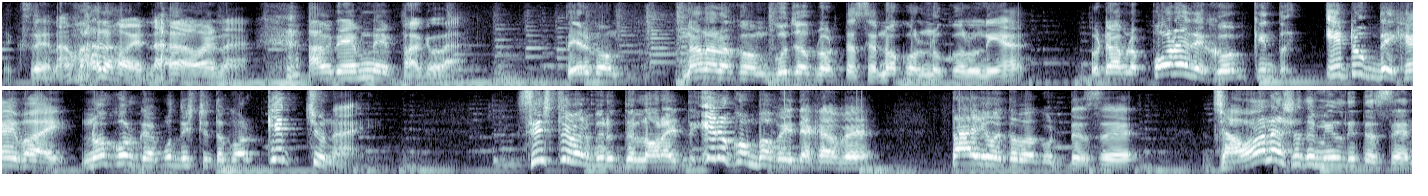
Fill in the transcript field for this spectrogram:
দেখছেন? আমার হয় না হয় না। আমি তো এমনি পাগলা। তো এরকম নানা রকম গুজব রটতেছে নকল নকল নিয়ে। ওটা আমরা পরে দেখুম, কিন্তু এটুক দেখে ভাই নকলকে প্রতিষ্ঠিত কর কিচ্ছু নাই। সিস্টেমের বিরুদ্ধে লড়াই তো এরকম ভাবেই দেখাবে। তাই হয়তো বা করতেছে। জওয়ানের সাথে মিল দিতেছেন।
